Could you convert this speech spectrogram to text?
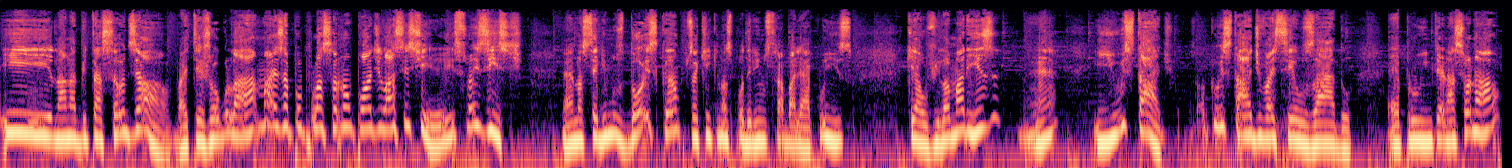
e lá na habitação dizer, ó, vai ter jogo lá, mas a população não pode ir lá assistir. Isso não existe. né? Nós teríamos dois campos aqui que nós poderíamos trabalhar com isso, que é o Vila Marisa, né? E o estádio. Só que o estádio vai ser usado é, para o internacional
